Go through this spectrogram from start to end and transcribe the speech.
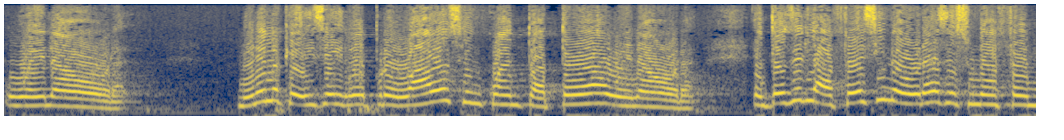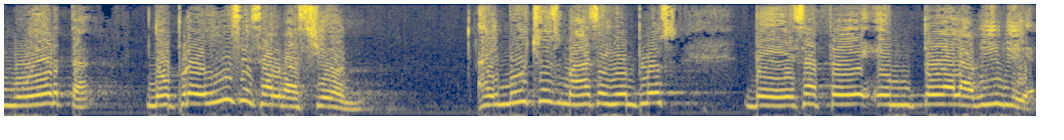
buena obra. Miren lo que dice, y reprobados en cuanto a toda buena obra. Entonces la fe sin obras es una fe muerta, no produce salvación. Hay muchos más ejemplos de esa fe en toda la Biblia.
